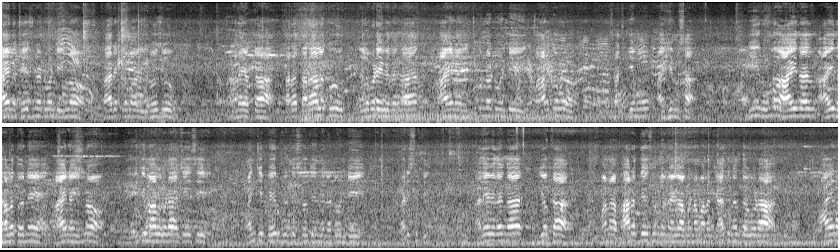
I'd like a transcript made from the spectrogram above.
ఆయన చేసినటువంటి ఎన్నో కార్యక్రమాలు ఈరోజు మన యొక్క తరతరాలకు నిలబడే విధంగా ఆయన ఎంచుకున్నటువంటి మార్గము సత్యము అహింస ఈ రెండు ఆయుధ ఆయుధాలతోనే ఆయన ఎన్నో ఉద్యమాలు కూడా చేసి మంచి పేరు ప్రతిష్టలు చెందినటువంటి పరిస్థితి. అదేవిధంగా ఈ యొక్క మన భారతదేశంలోనే కాకుండా మన జాతినంతా కూడా ఆయన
